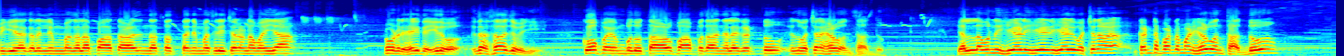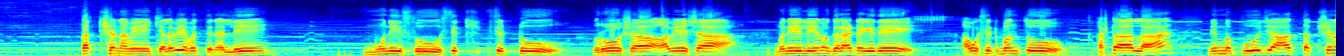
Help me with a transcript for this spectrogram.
ಮಿಗಿಯಗಲ, ನಿಮ್ಮಗಲ, ಪಾತಾಳದಿಂದ ತತ್ತ ನಿಮ್ಮ ಶ್ರೀಚರಣಮಯ್ಯ ನೋಡ್ರಿ, ಹೇಗಿದೆ? ಇದು ಇದು ಸಹಜವಾಗಿ ಕೋಪ ಎಂಬುದು ತಾಳು ಪಾಪದ ನೆಲೆಗಟ್ಟು ಎಂದು ವಚನ ಹೇಳುವಂತಹದ್ದು. ಎಲ್ಲವನ್ನು ಹೇಳಿ ಹೇಳಿ ಹೇಳಿ ವಚನ ಕಂಠಪಾಠ ಮಾಡಿ ಹೇಳುವಂತಹದ್ದು, ತಕ್ಷಣವೇ ಕೆಲವೇ ಹೊತ್ತಿನಲ್ಲಿ ಮುನಿಸು ಸಿಟ್ಟು, ರೋಷ, ಆವೇಶ, ಮನೆಯಲ್ಲಿ ಏನೋ ಗಲಾಟೆಗಿದೆ ಅವಾಗ ಸಿಟ್ಟು ಬಂತು. ಅಷ್ಟೇ ಅಲ್ಲ, ನಿಮ್ಮ ಪೂಜೆ ಆದ ತಕ್ಷಣ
